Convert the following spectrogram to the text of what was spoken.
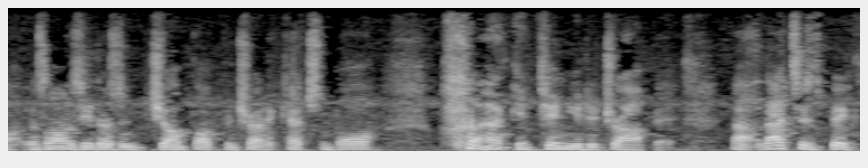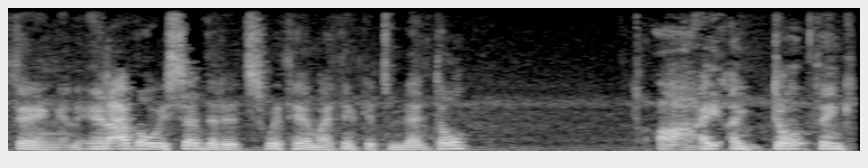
uh, as long as he doesn't jump up and try to catch the ball, continue to drop it. Uh, that's his big thing. And, and I've always said that it's with him, I think it's mental. Uh, I, I don't think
